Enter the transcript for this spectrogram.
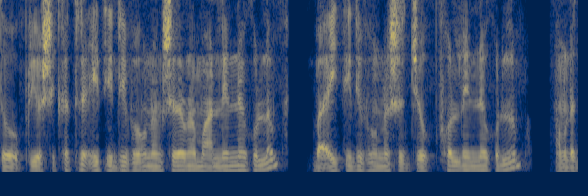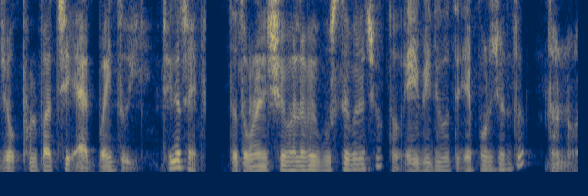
তো প্রিয় শিক্ষার্থীরা, এই তিনটি ভগ্নাংশের আমরা মান নির্ণয় করলাম বা এই তিনটি ভগ্নাংশের যোগফল নির্ণয় করলাম। আমরা যোগফল পাচ্ছি এক বাই দুই, ঠিক আছে? তো তোমরা নিশ্চয়ই ভালোভাবে বুঝতে পেরেছ। তো এই ভিডিওতে এ পর্যন্ত, ধন্যবাদ।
